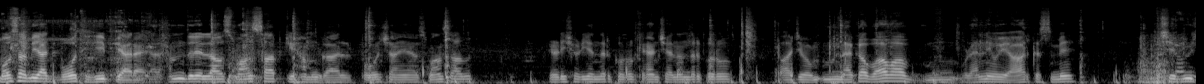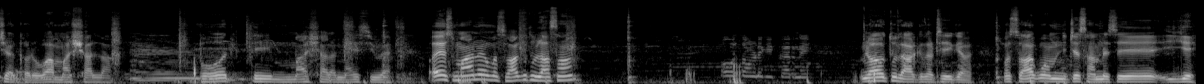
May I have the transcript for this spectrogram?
मौसम भी आज बहुत ही प्यारा है। अलहमदिल्ला उस्मान साहब के हम घर पहुँच आए हैं। उस्मान साहब रेडी शड़ी अंदर करो, कैन चैन अंदर करो। आज मैं कहा, वाह वाह रहने हो यार कसमें। अच्छे व्यू चेक करो, वाह, माशाल्लाह। बहुत ही माशाल्लाह नाइस व्यू है। ओए, उस्मान मसवा के तू लासान आओ, तू ला के ठीक है। मसवाक को हम नीचे सामने से ये,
